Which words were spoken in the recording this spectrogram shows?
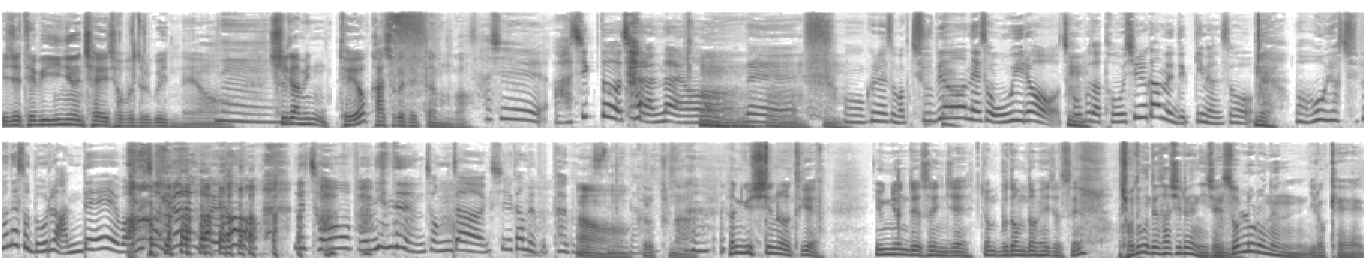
이제 데뷔 2년 차에 접어들고 있네요. 네. 실감이 돼요? 가수가 됐다는 거. 사실 아직도 잘 안 나요. 음, 네. 음, 음. 어, 그래서 막 주변에서 오히려 저보다 더 실감을 느끼면서 네. 막, 어, 야, 주변에서 너를 안 돼. 막 엄청 이러는 거예요. 근데 저 본인은 정작 실감을 못 하고 어, 있습니다. 그렇구나. 현규 씨는 어떻게 6년 돼서 이제 좀 무덤덤해졌어요? 저도 근데 사실은 이제 음. 솔로로는 이렇게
